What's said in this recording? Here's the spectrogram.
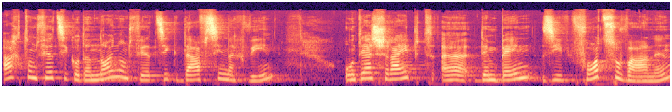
48 oder 49 darf sie nach Wien. Und er schreibt äh, dem Ben, sie vorzuwarnen,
